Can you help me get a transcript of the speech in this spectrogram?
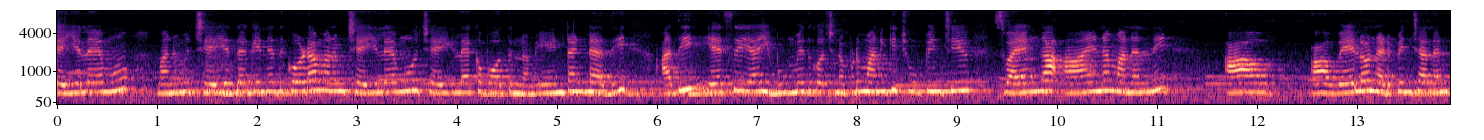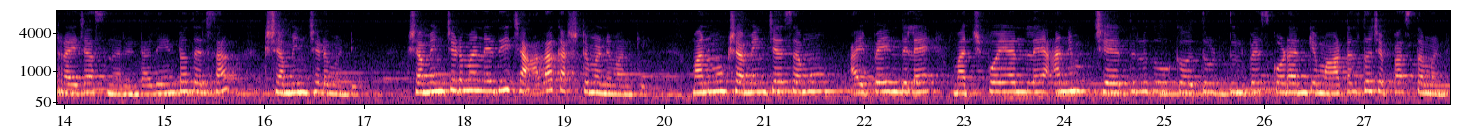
చేయలేము మనము చేయదగినది కూడా మనం చేయలేము చేయలేకపోతున్నాం. ఏంటంటే అది అది ఏసయ్య ఈ భూమి మీదకి వచ్చినప్పుడు మనకి చూపించి స్వయంగా ఆయన మనల్ని ఆ ఆ వేలో నడిపించాలని ట్రై చేస్తున్నారండి. అదేంటో తెలుసా? క్షమించడం అండి. క్షమించడం అనేది చాలా కష్టం అండి మనకి. మనము క్షమించేసాము అయిపోయిందిలే మర్చిపోయానులే అని చేతులు దు- దులిపేసుకోవడానికి మాటలతో చెప్పేస్తామండి.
